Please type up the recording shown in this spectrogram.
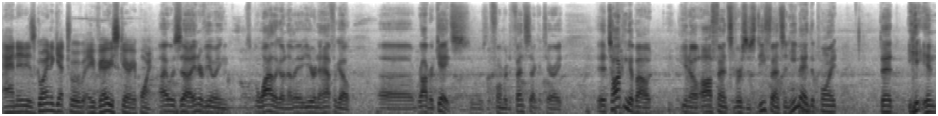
and it is going to get to a, a very scary point. I was uh, interviewing, a while ago now, maybe a year and a half ago, uh, Robert Gates, who was the former defense secretary, uh, talking about, you know, offense versus defense, and he made the point that he, in,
